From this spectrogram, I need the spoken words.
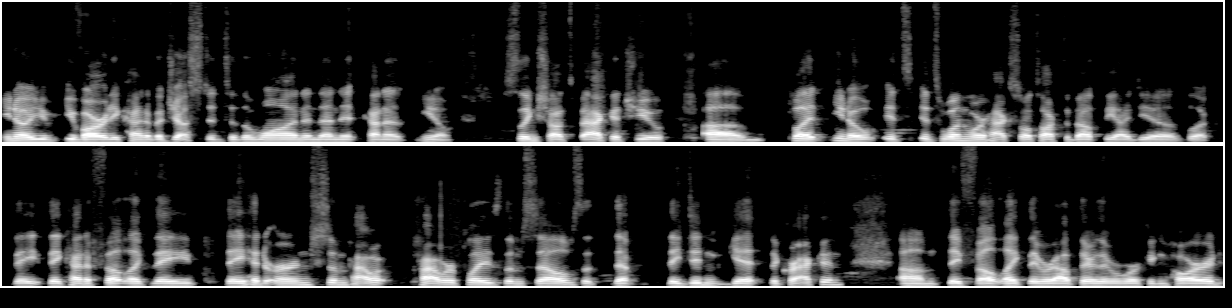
You know, you've you've already kind of adjusted to the one, and then it kind of you know slingshots back at you. Um, but you know, it's it's one where Hakstol talked about the idea of look, they they kind of felt like they they had earned some power power plays themselves that that they didn't get the Kraken. Um, they felt like they were out there, they were working hard.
